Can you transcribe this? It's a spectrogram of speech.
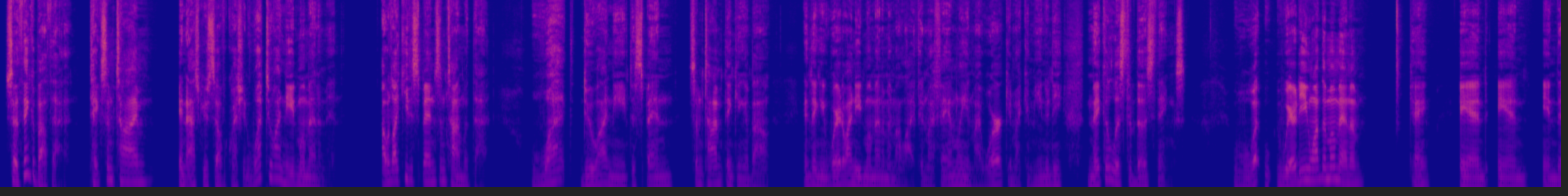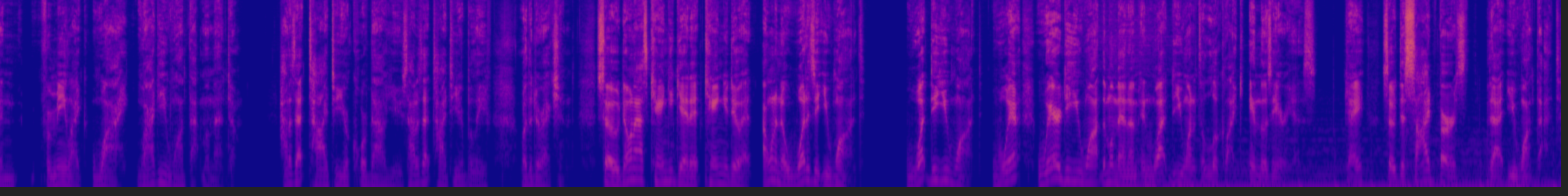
So think about that. Take some time and ask yourself a question What do I need momentum in? I would like you to spend some time with that. What do I need to spend some time thinking about and thinking, where do I need momentum in my life, in my family, in my work, in my community? Make a list of those things. What, where do you want the momentum? Okay. And, and, and then for me, like, why? Why do you want that momentum? How does that tie to your core values? How does that tie to your belief or the direction? So don't ask, can you get it? Can you do it? I want to know what is it you want? What do you want? Where where do you want the momentum and what do you want it to look like in those areas? Okay? So decide first that you want that.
